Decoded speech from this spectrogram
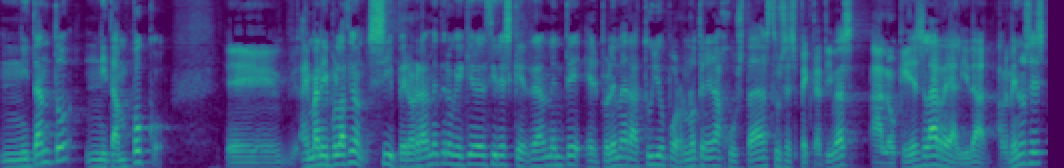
ni tanto ni tampoco. Eh, ¿Hay manipulación? Sí, pero realmente lo que quiero decir es que realmente el problema era tuyo por no tener ajustadas tus expectativas a lo que es la realidad. Al menos es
